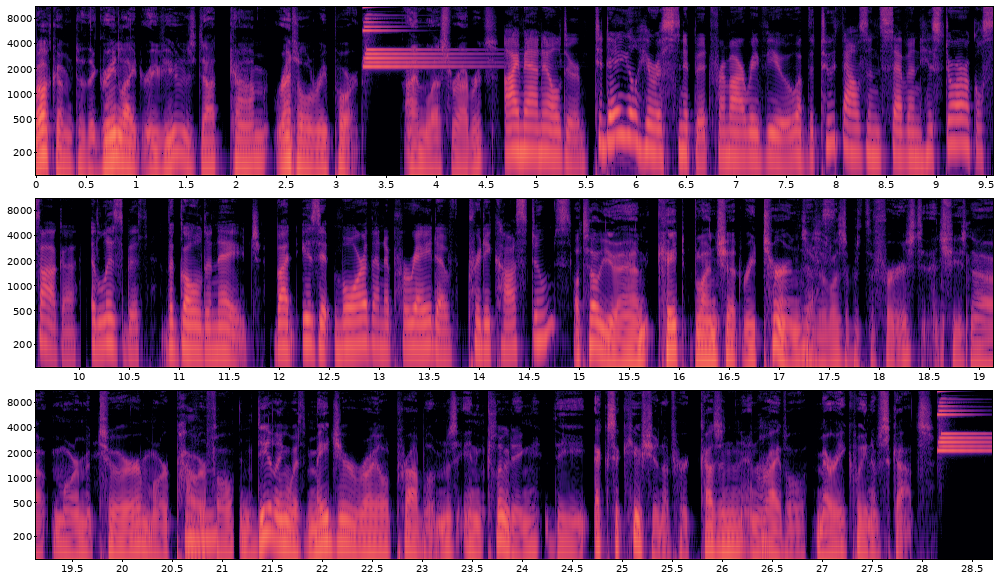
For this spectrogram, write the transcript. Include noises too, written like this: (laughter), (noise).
Welcome to the GreenlightReviews.com rental report. I'm Les Roberts. I'm Ann Elder. Today you'll hear a snippet from our review of the 2007 historical saga, Elizabeth, the Golden Age. But is it more than a parade of pretty costumes? I'll tell you, Anne, Cate Blanchett returns Yes. as Elizabeth I, and she's now more mature, more mm-hmm. powerful, and dealing with major royal problems, including the execution of her cousin and oh. rival, Mary, Queen of Scots.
